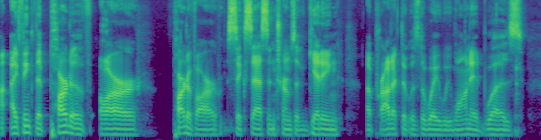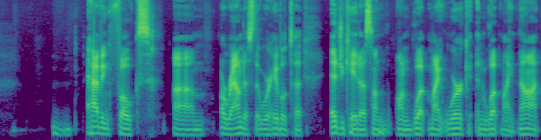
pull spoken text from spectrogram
I- think that part of our part of our success in terms of getting a product that was the way we wanted was having folks um, around us that were able to educate us on on what might work and what might not,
